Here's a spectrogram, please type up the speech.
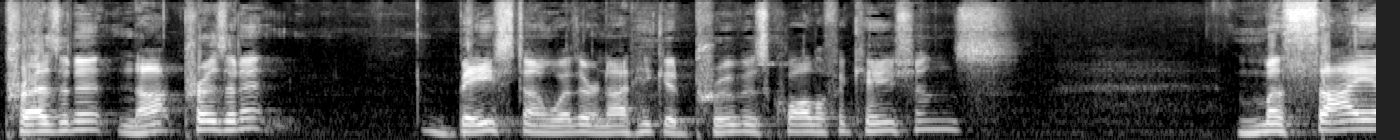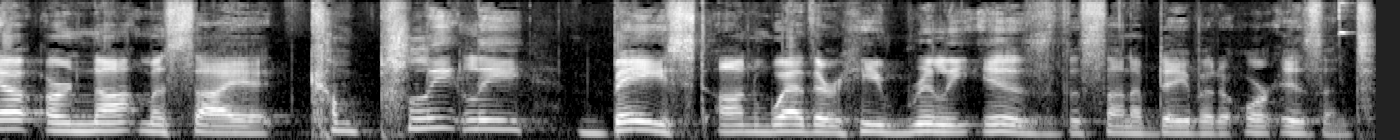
president, not president, based on whether or not he could prove his qualifications. Messiah or not Messiah, completely based on whether he really is the son of David or isn't.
